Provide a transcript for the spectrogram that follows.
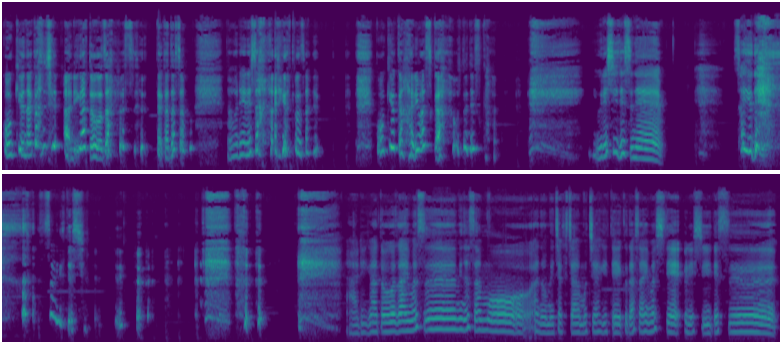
高級な感じ。ありがとうございます。高田さん、ナオレレさん、ありがとうございます。高級感ありますか？本当ですか？嬉しいですね。左右で、左右で締め ありがとうございます。皆さんも、あの、めちゃくちゃ持ち上げてくださいまして嬉しいです。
